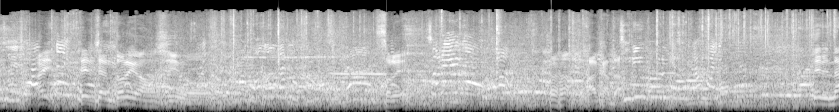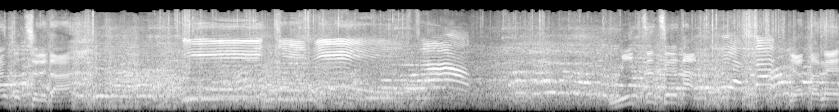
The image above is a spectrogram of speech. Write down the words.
い。はいてるちゃんどれが欲しいの？それ。赤だ。てる何個釣れた？3つ釣れた。やったね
